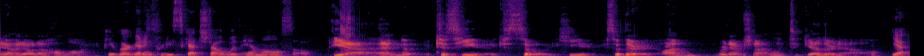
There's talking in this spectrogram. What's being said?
You know, I don't know how long people are getting pretty sketched out with him also Yeah, and because he, so he, so they're on Redemption Island together now. yeah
